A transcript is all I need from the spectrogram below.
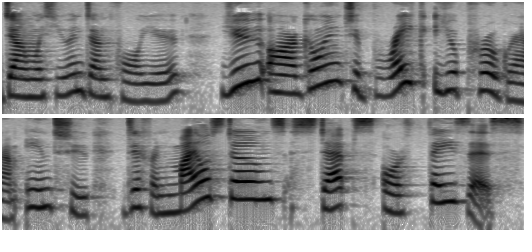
done with you and done for you, you are going to break your program into different milestones, steps, or phases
